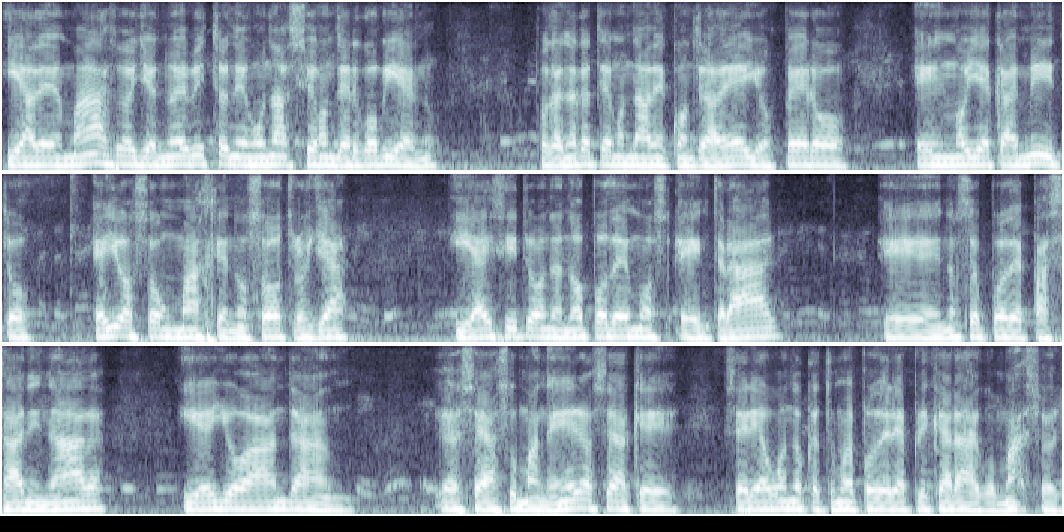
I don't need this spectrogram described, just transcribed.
Y además, oye, no he visto ninguna acción del gobierno, porque no es que tengo nada en contra de ellos, pero en Oye Carmito, ellos son más que nosotros ya. Y hay sitios donde no podemos entrar, eh, no se puede pasar ni nada, y ellos andan o sea, a su manera, o sea que sería bueno que tú me pudieras explicar algo, Maxwell.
